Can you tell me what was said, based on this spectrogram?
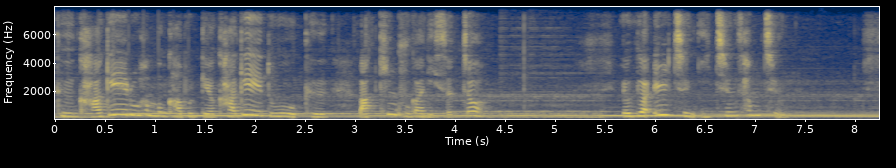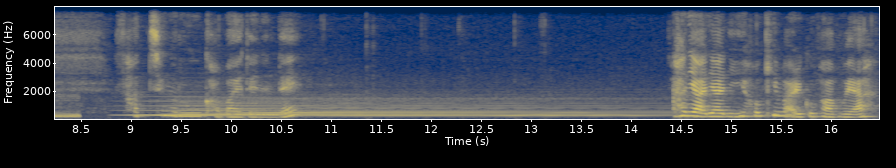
그 가게로 한번 가볼게요. 가게에도 그 막힌 구간이 있었죠? 여기가 1층, 2층, 3층 4층으로 가봐야 되는데 아니 아니 아니 여기 말고 바보야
